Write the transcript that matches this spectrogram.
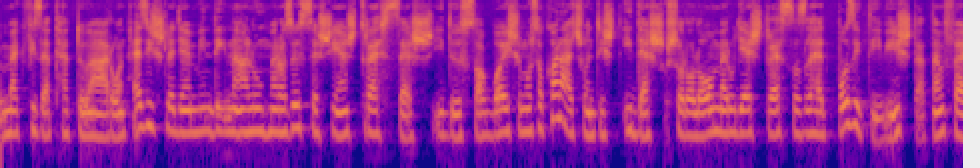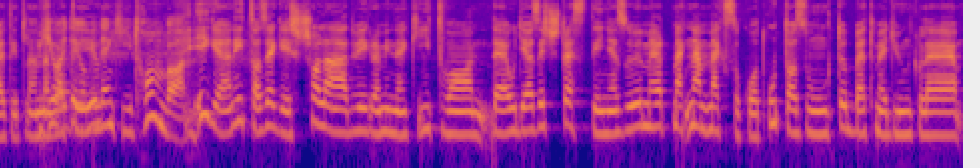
megfizethető áron. Ez is legyen mindig nálunk, mert az összes ilyen stresszes időszakban, és most a karácsonyt is ide sorolom, mert ugye stressz az lehet pozitív is, tehát nem feltétlen negatív. Jaj, de jó, mindenki itthon van? Igen, itt az egész család, végre mindenki itt van, de ugye ez egy stressz tényező, mert meg, nem megszokott, utazunk, többet megyünk le,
